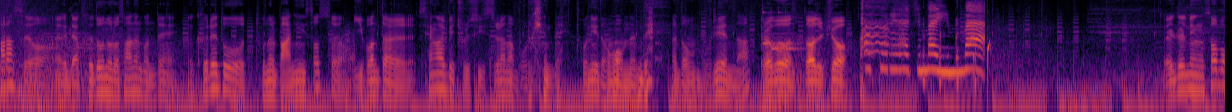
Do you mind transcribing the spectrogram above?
팔았어요. 내가 그 돈으로 사는 건데 그래도 돈을 많이 썼어요. 이번 달 생활비 줄 수 있으려나 모르겠네. 돈이 너무 없는데. 너무 무리했나? 여러분 도와주십시오. 헛소리 하지 마 임마. 엘든링 서버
